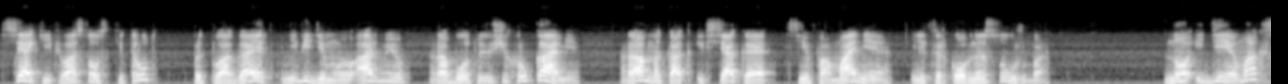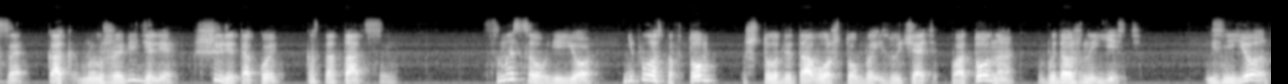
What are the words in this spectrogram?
Всякий философский труд предполагает невидимую армию работающих руками, равно как и всякая симфомания или церковная служба. Но идея Макса, как мы уже видели, шире такой констатации. Смысл ее не просто в том, что для того, чтобы изучать Платона, вы должны есть. Из нее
